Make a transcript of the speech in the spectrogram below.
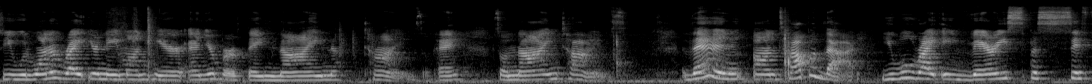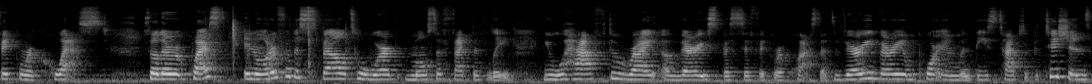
so you would want to write your name on here and your birthday nine times okay? So nine times. Then on top of that you will write a very specific request so the request, in order for the spell to work most effectively, you will have to write a very specific request. That's very, very important with these types of petitions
